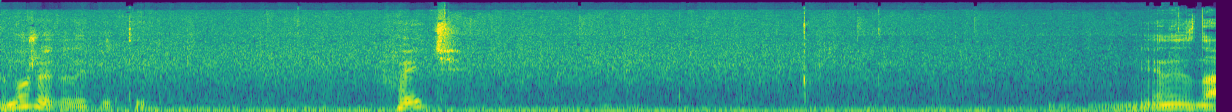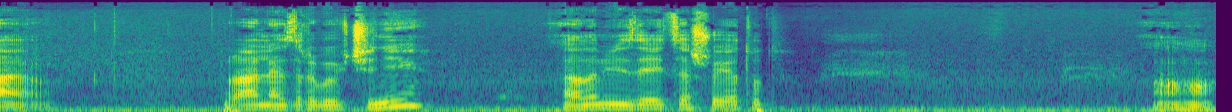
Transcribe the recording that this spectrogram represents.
Зможу я туди піти? Хеч. Я не знаю. Правильно я зробив чи ні. Але мені здається, що я тут. Ага.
